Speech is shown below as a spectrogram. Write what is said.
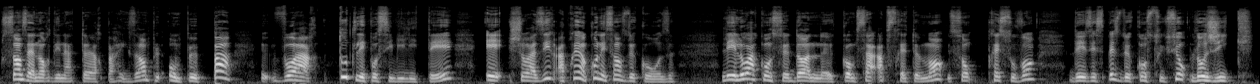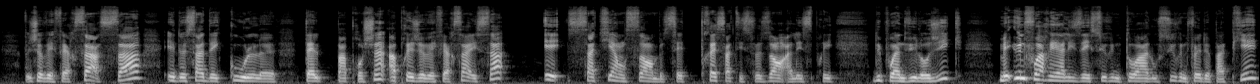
sans un ordinateur, par exemple, on ne peut pas voir toutes les possibilités et choisir après en connaissance de cause. Les lois qu'on se donne comme ça abstraitement sont très souvent des espèces de constructions logiques. Je vais faire ça, ça, et de ça découle tel pas prochain, après je vais faire ça et ça, et ça tient ensemble, c'est très satisfaisant à l'esprit du point de vue logique, mais une fois réalisé sur une toile ou sur une feuille de papier,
